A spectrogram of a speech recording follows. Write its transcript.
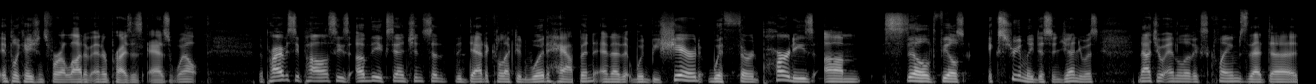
implications for a lot of enterprises as well. The privacy policies of the extension said that the data collected would happen and that it would be shared with third parties. Um, still feels extremely disingenuous. Nacho Analytics claims that uh,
